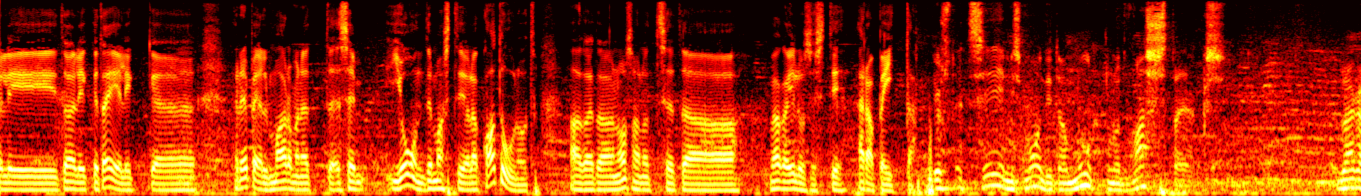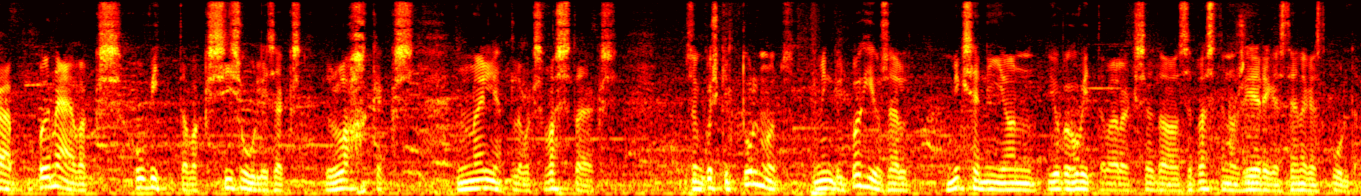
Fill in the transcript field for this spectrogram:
oli, ta oli ikka täielik äh, rebel, ma arvan, et see joon temast ei ole kadunud, aga ta on osanud seda väga ilusasti ära peita. just, et see, mismoodi ta on muutunud vastajaks, väga põnevaks, huvitavaks, sisuliseks, lahkeks, naljatlevaks vastajaks, see on kuskilt tulnud mingil põhjusel, miks see nii on, jube huvitav oleks seda Sebastian Ogieri käest enda käest kuulda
